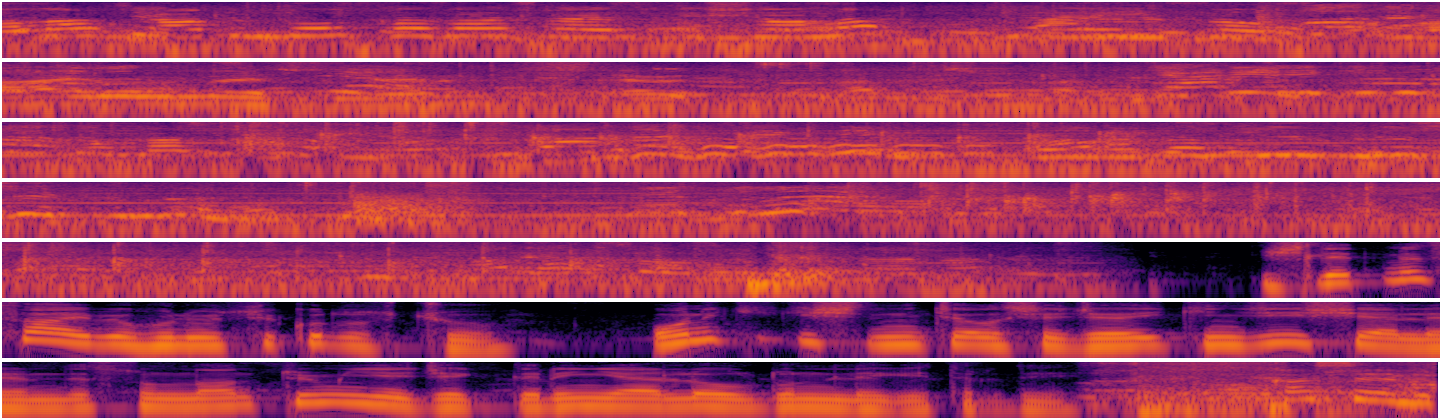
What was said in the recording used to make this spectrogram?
Allah yardımcı ol kazanç versin inşallah. Hayırlısı olsun. Allah hayırlı uğurlu etsin diyelim. Evet. Hadi bismillah. Nasıl İzmir şeklinde. İşletme sahibi Hulusi Kuduzçu, 12 kişinin çalışacağı ikinci iş yerlerinde sunulan tüm yiyeceklerin yerli olduğunu dile getirdi. Kaç senedir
